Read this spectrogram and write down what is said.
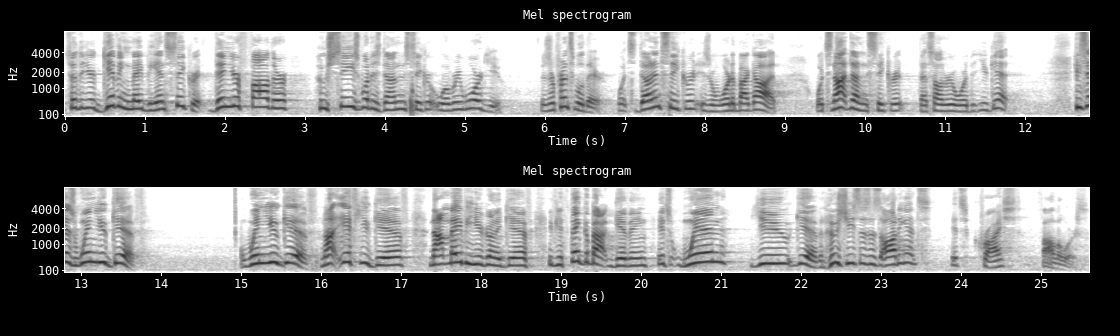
so that your giving may be in secret. Then your Father who sees what is done in secret will reward you. There's a principle there. What's done in secret is rewarded by God. What's not done in secret, that's all the reward that you get. He says, when you give, when you give, not if you give, not maybe you're going to give. If you think about giving, it's when you give. And who's Jesus' audience? It's Christ followers.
